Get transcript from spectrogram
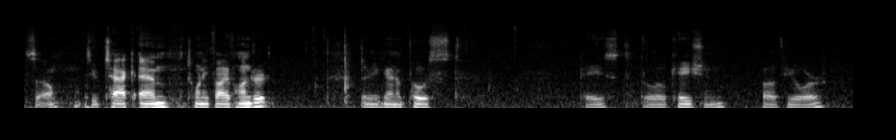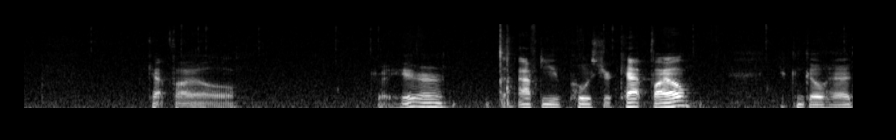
so do tac m 2500 then you're going to post paste the location of your cap file. It's right here. After you post your cap file you can go ahead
